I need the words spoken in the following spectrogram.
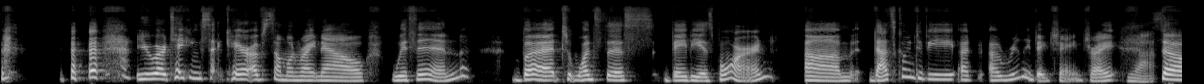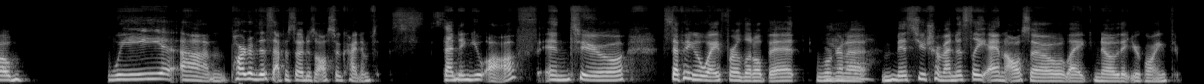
You are taking care of someone right now within but once this baby is born um that's going to be a, a really big change right yeah so we um part of this episode is also kind of sending you off into stepping away for a little bit. We're Yeah. gonna miss you tremendously and also like know that you're going through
